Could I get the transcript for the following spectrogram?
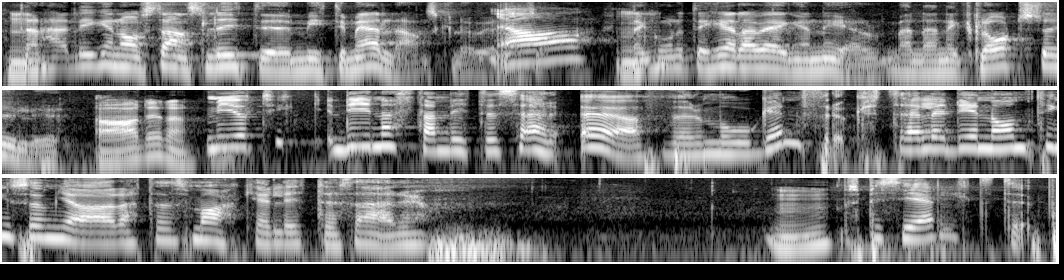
Den här ligger någonstans lite mittemellan, skulle jag vilja Ja. säga. Den går inte hela vägen ner, men den är klart syrlig. Ja, det är den. Men jag tycker det är nästan lite så här övermogen frukt. Eller det är någonting som gör att den smakar lite så här Mm. speciellt typ.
